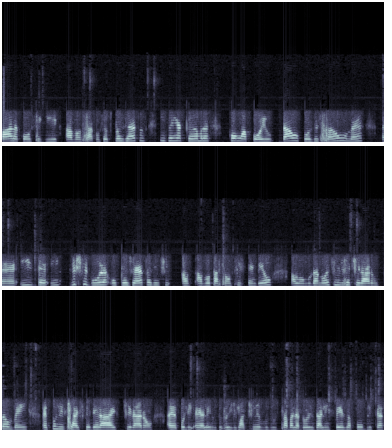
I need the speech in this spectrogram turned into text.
para conseguir avançar com seus projetos e vem a Câmara com o apoio da oposição, né? É, e, de, e, desfigura o projeto. A gente a, a, votação se estendeu ao longo da noite. Eles retiraram também é, policiais federais, tiraram é, poli, é, além dos legislativos, os trabalhadores da limpeza pública,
